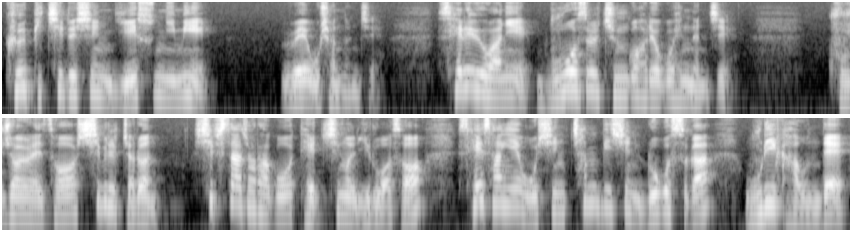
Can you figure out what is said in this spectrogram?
그 빛이 되신 예수님이 왜 오셨는지, 세례 요한이 무엇을 증거하려고 했는지, 9절에서 11절은 14절하고 대칭을 이루어서 세상에 오신 참비신 로고스가 우리 가운데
